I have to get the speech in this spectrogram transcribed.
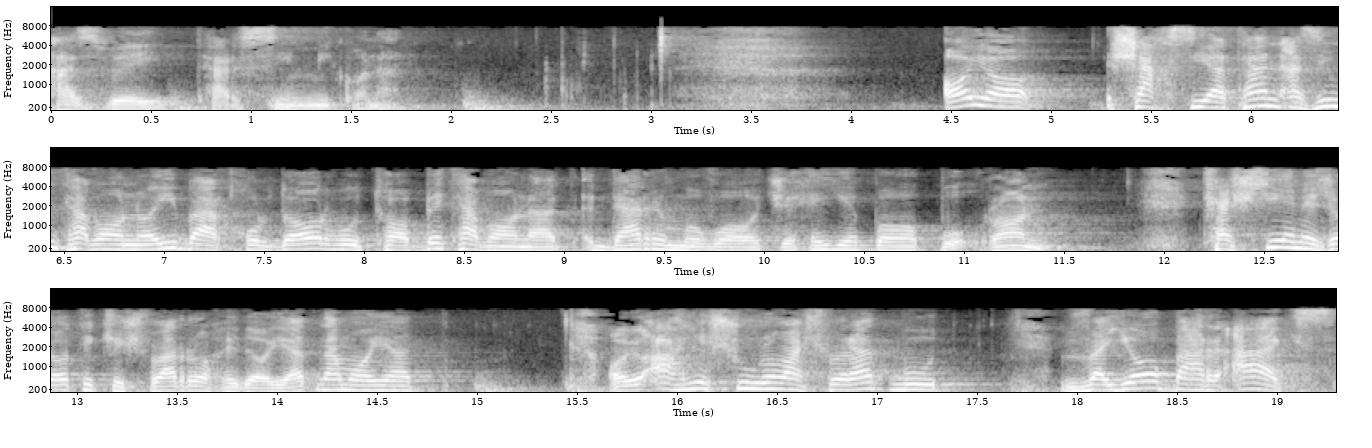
از وی ترسیم می‌کنند. آیا شخصیتا از این توانایی برخوردار بود تا بتواند در مواجهه با بحران کشتی نجات کشور را هدایت نماید. آیا اهل شور و مشورت بود و یا برعکس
